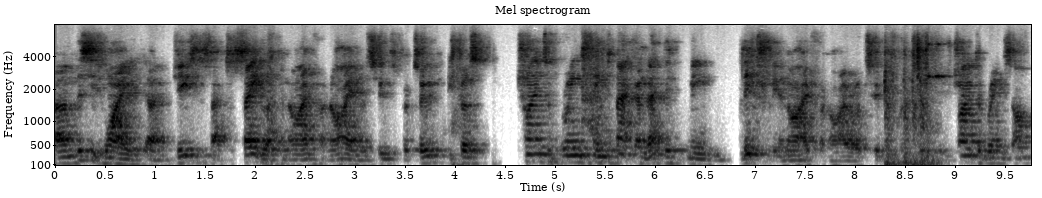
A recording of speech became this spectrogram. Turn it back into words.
Um, this is why uh, Jesus had to say, like an eye for an eye and a tooth for a tooth, because trying to bring things back, and that didn't mean literally an eye for an eye or a tooth for a tooth, trying to bring some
